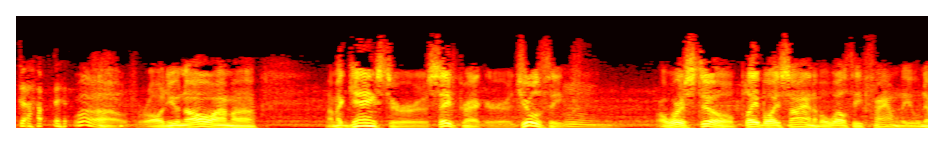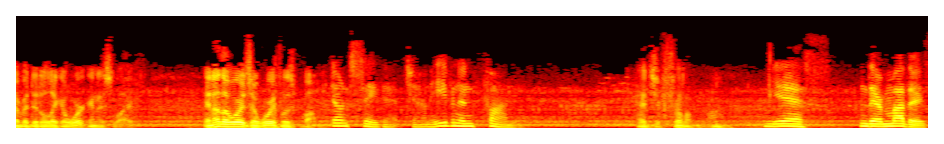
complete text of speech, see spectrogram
stop it. Well, for all you know, I'm a, I'm a gangster, a safecracker, a jewel thief, hmm. or worse still, playboy scion of a wealthy family who never did a lick of work in his life. In other words, a worthless bum. Don't say that, Johnny, even in fun. How'd you fill him, huh? Yes, and their mothers.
